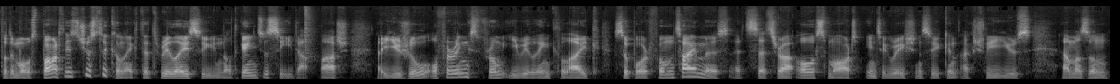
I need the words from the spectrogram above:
For the most part, it's just a connected relay, so you're not going to see that much. The usual offerings from eWeLink, like support from timers, etc., or smart integration, so you can actually use Amazon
